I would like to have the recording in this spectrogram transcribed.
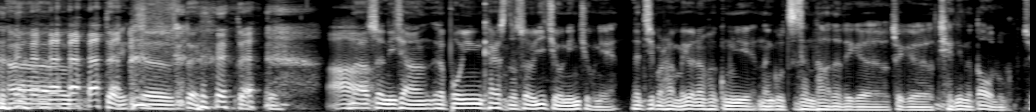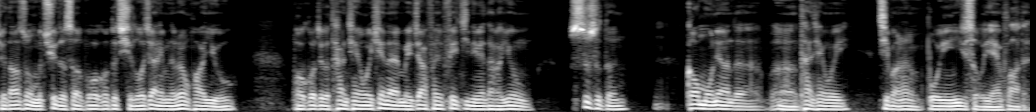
呃，对，呃，对对对。啊，那是你想，呃，波音开始的时候，一九零九年，那基本上没有任何工业能够支撑它的这个这个前进的道路。所以当时我们去的时候，包括这起落架里面的润滑油，包括这个碳纤维，现在每架飞飞机里面大概用四十吨高模量的呃碳纤维，基本上波音一手研发的。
